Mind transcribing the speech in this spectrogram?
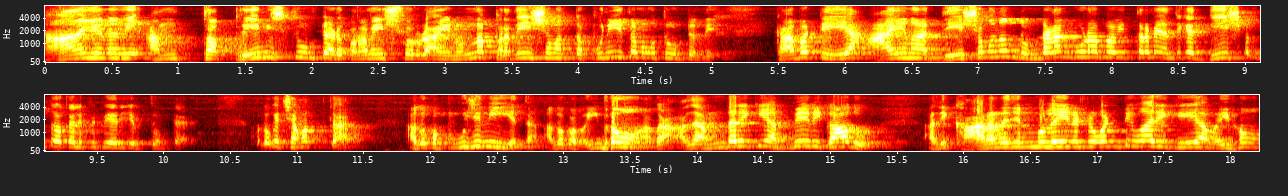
ఆయనని అంత ప్రేమిస్తూ ఉంటాడు పరమేశ్వరుడు. ఆయన ఉన్న ప్రదేశం అంత పునీతమవుతూ ఉంటుంది. కాబట్టి ఆయన దేశమునందు ఉండడం కూడా పవిత్రమే. అందుకే దేశంతో కలిపి పేరు చెప్తూ ఉంటారు. అదొక చమత్కారం. అదొక పూజనీయత. అదొక వైభవం. అది అది అందరికీ అబ్బేది కాదు. అది కారణజన్ములైనటువంటి వారికి ఆ వైభవం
